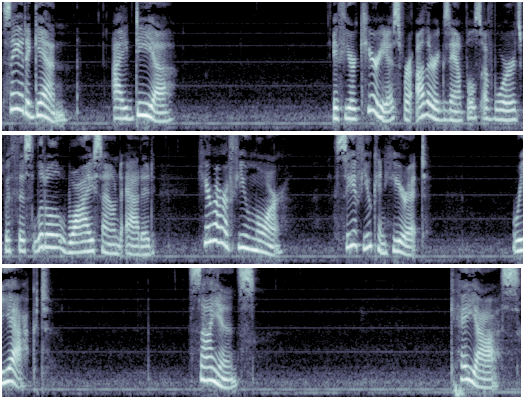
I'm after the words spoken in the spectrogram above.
Say it again. Idea. If you're curious for other examples of words with this little Y sound added, here are a few more. See if you can hear it. React. Science. Chaos.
